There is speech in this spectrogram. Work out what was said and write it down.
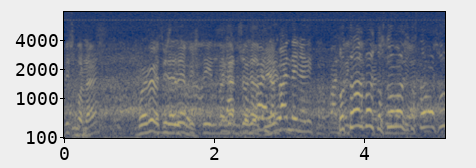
δύσκολα, ε. Βεβαίως επιστρέφεις στην μεγάλη ζωή. Πάντα είναι δύσκολο. Το τράβα στο στόμα σου, στο στόμα σου.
